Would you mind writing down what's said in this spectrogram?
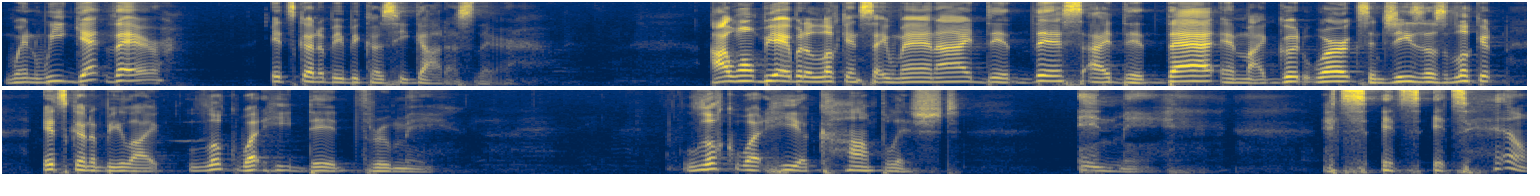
When we get there, it's going to be because he got us there. I won't be able to look and say, man, I did this, I did that, and my good works, and Jesus, look at, it's going to be like, look what he did through me. look what he accomplished in me. It's it's it's him.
